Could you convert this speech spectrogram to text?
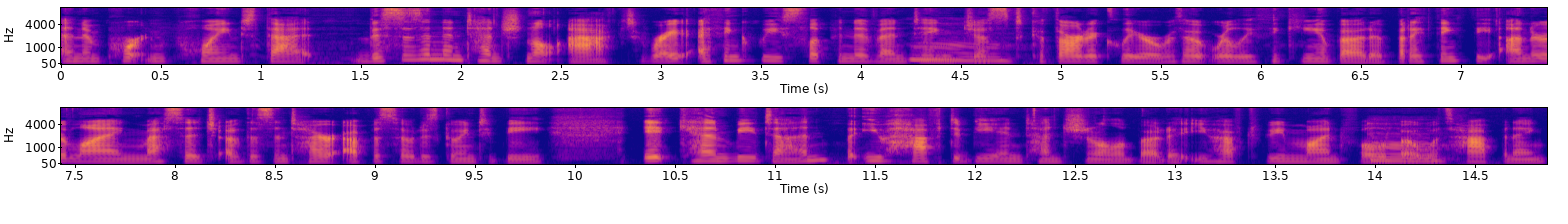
an important point that this is an intentional act, right? I think we slip into venting Mm. just cathartically or without really thinking about it. But I think the underlying message of this entire episode is going to be it can be done, but you have to be intentional about it. You have to be mindful about Mm. what's happening.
